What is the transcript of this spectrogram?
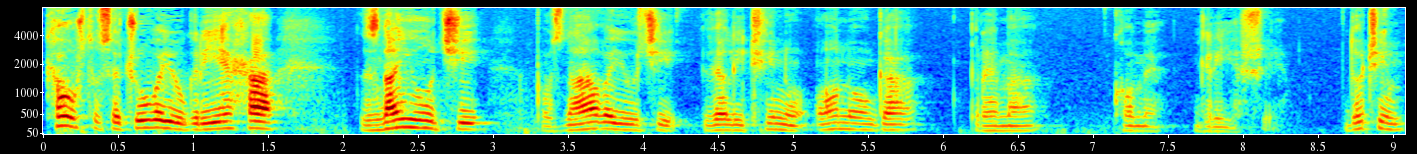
kao što se čuvaju grijeha znajući, poznavajući veličinu onoga prema kome griješe. Dočim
